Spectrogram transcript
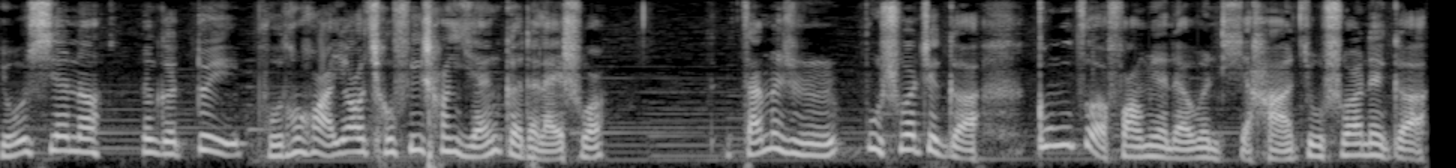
有一些呢，那个对普通话要求非常严格的来说，咱们是不说这个工作方面的问题哈，就说那个，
